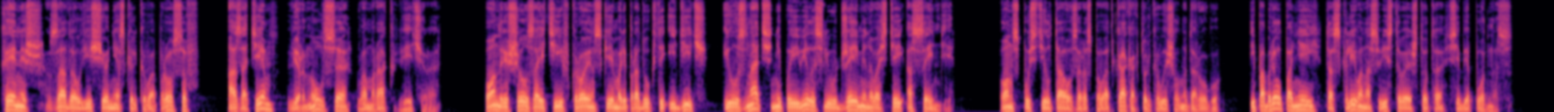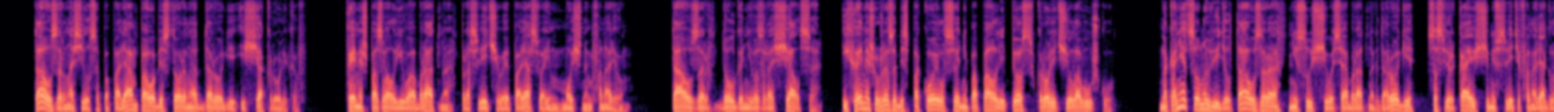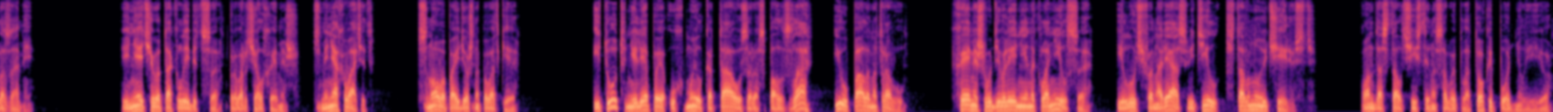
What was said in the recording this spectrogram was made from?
Хэмиш задал еще несколько вопросов, а затем вернулся во мрак вечера. Он решил зайти в кроинские морепродукты и дичь и узнать, не появилось ли у Джейми новостей о Сэнди. Он спустил Таузера с поводка, как только вышел на дорогу, и побрел по ней, тоскливо насвистывая что-то себе под нос. Таузер носился по полям по обе стороны от дороги, ища кроликов. Хэмиш позвал его обратно, просвечивая поля своим мощным фонарем. Таузер долго не возвращался, и Хэмиш уже забеспокоился, не попал ли пес в кроличью ловушку. Наконец он увидел Таузера, несущегося обратно к дороге, со сверкающими в свете фонаря глазами. «И нечего так лыбиться», — проворчал Хэмиш. «С меня хватит. Снова пойдешь на поводке». И тут нелепая ухмылка Таузера сползла и упала на траву. Хэмиш в удивлении наклонился, и луч фонаря осветил вставную челюсть. Он достал чистый носовой платок и поднял ее.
